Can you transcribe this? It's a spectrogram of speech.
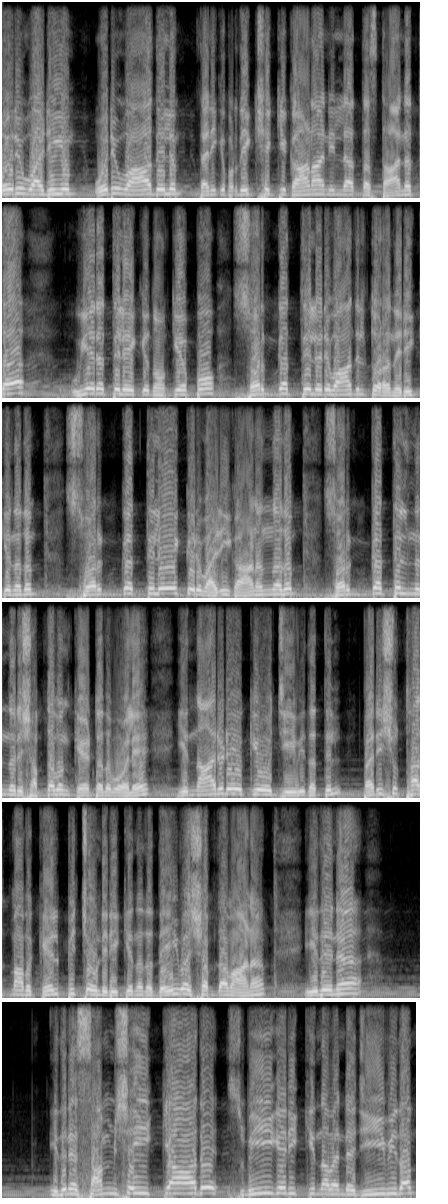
ഒരു വഴിയും ഒരു വാതിലും തനിക്ക് പ്രതീക്ഷയ്ക്ക് കാണാനില്ലാത്ത സ്ഥാനത്ത് ഉയരത്തിലേക്ക് നോക്കിയപ്പോൾ സ്വർഗത്തിൽ ഒരു വാതിൽ തുറന്നിരിക്കുന്നതും സ്വർഗത്തിലേക്കൊരു വഴി കാണുന്നതും സ്വർഗത്തിൽ നിന്നൊരു ശബ്ദവും കേട്ടതുപോലെ ഇന്ന് ആരുടെയൊക്കെയോ ജീവിതത്തിൽ പരിശുദ്ധാത്മാവ് കേൾപ്പിച്ചുകൊണ്ടിരിക്കുന്നത് ദൈവശബ്ദമാണ്. ഇതിന് ഇതിനെ സംശയിക്കാതെ സ്വീകരിക്കുന്നവന്റെ ജീവിതം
